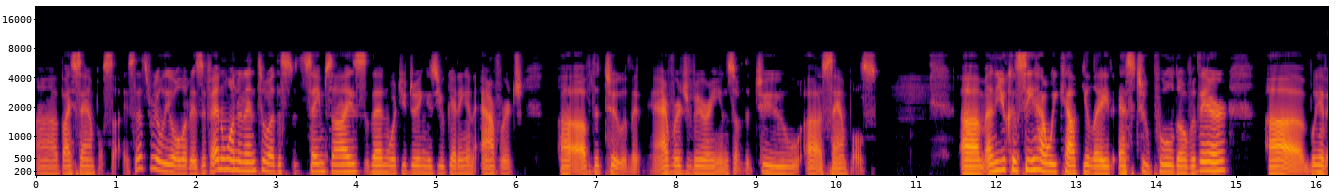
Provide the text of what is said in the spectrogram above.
uh, by sample size. That's really all it is. If n1 and n2 are the same size, then what you're doing is you're getting an average uh, of the two, the average variance of the two uh, samples. Um, and you can see how we calculate S2 pooled over there. Uh, we have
